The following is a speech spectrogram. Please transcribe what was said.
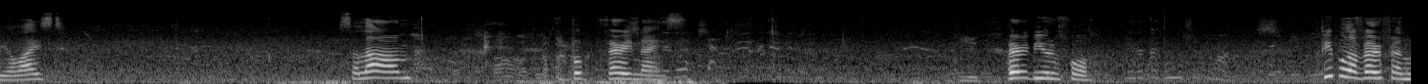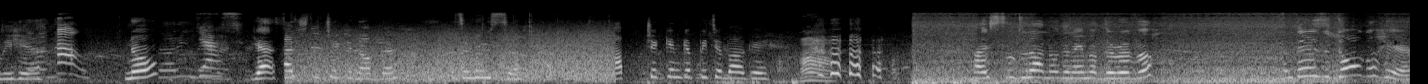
realized salam but very nice Very beautiful. People are very friendly here. No. No? Yes. Yes. That's the chicken up there. It's a rooster. Up chicken ke piche bage. Ah. I still do not know the name of the river. And there is a dog here.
